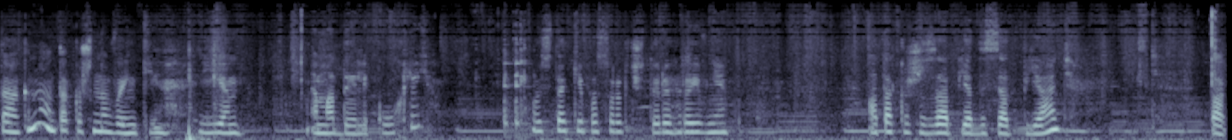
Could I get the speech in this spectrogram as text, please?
Так, ну також новенькі є моделі кухлій. Ось такі по 44 гривні. А також за 55. Так,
